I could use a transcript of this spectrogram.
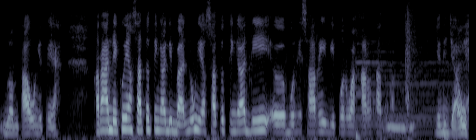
belum tahu gitu ya. Karena adikku yang satu tinggal di Bandung, yang satu tinggal di eh, Bunisari di Purwakarta teman-teman. Jadi jauh.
